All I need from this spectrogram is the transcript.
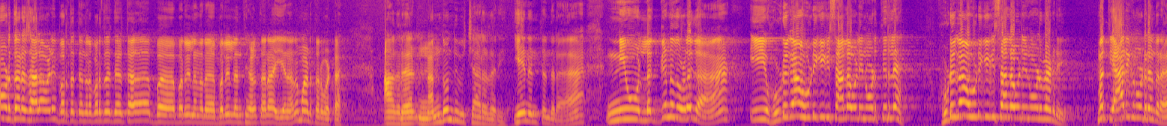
ನೋಡ್ತಾರೆ ಸಾಲಾವಳಿ ಬರ್ತೈತೆ ಅಂದ್ರೆ ಬರ್ತೈತೆ ಹೇಳ್ತಾರೆ ಬರಲಿಲ್ಲ ಅಂದ್ರೆ ಬರಲಿಲ್ಲ ಅಂತ ಹೇಳ್ತಾರೆ, ಏನಾರು ಮಾಡ್ತಾರೆ ಒಟ್ಟ? ಆದ್ರೆ ನಂದೊಂದು ವಿಚಾರ ಅದ ರೀ. ಏನಂತಂದ್ರೆ, ನೀವು ಲಗ್ನದೊಳಗೆ ಈ ಹುಡುಗ ಹುಡುಗಿಗೆ ಸಾಲವಳಿ ನೋಡ್ತಿರ್ಲೆ? ಹುಡುಗ ಹುಡುಗಿಗೆ ಸಾಲಾವಳಿ ನೋಡಬೇಡ್ರಿ. ಮತ್ತು ಯಾರಿಗೆ ನೋಡ್ರಿ ಅಂದ್ರೆ,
